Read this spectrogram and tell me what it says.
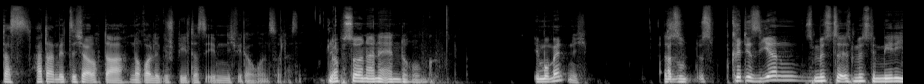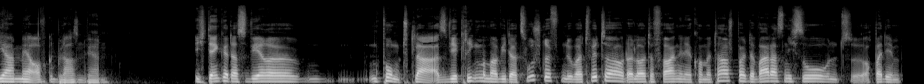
Das hat dann mit Sicherheit auch da eine Rolle gespielt, das eben nicht wiederholen zu lassen. Glaubst du an eine Änderung? Im Moment nicht. Also, es kritisieren, Es müsste, es müsste medial mehr aufgeblasen werden. ich denke, das wäre ein Punkt, klar. Also wir kriegen immer mal wieder Zuschriften über Twitter oder Leute fragen in der Kommentarspalte, war das nicht so? Und äh, auch bei dem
